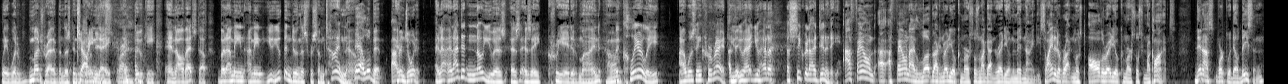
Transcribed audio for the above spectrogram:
when he would have much rather been listening to Child Green abuse, Day right. and Dookie and all that stuff. But I mean, I mean, you you've been doing this for some time now, Yeah, a little bit. I've enjoyed it. and I, and I didn't know you as as as a creative mind, Oh. but clearly. I was incorrect. You, you had you had a, a secret identity. I found I, I found I loved writing radio commercials when I got into radio in the mid '90s. So I ended up writing most all the radio commercials for my clients. Then I worked with Del Deason,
